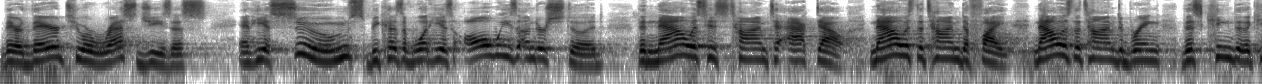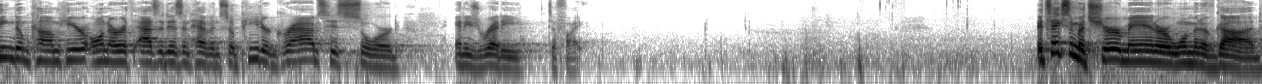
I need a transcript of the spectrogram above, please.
They're there to arrest Jesus, and he assumes, because of what he has always understood, that now is his time to act out. Now is the time to fight. Now is the time to bring this kingdom, the kingdom come here on earth as it is in heaven. So Peter grabs his sword and he's ready to fight. It takes a mature man or a woman of God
